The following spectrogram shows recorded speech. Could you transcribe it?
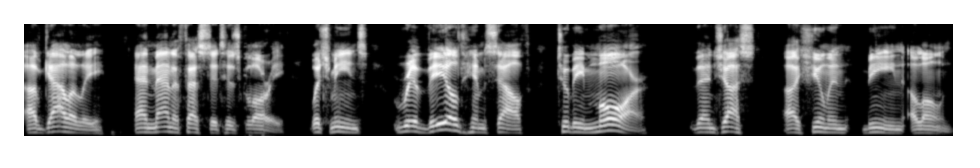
of Galilee and manifested his glory, which means revealed himself to be more than just a human being alone.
